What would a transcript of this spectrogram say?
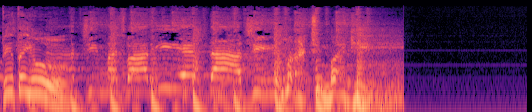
81. Mais variedade. Mate Mag.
